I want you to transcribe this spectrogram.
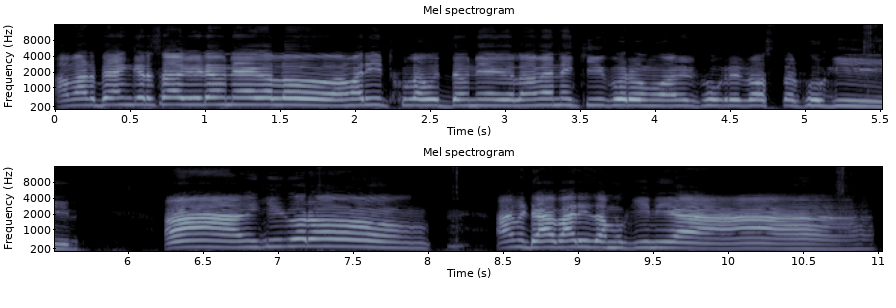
আমার ব্যাংকের চাবিটাও নিয়ে গেল আমার ইট খোলা উদ্যাও নিয়ে গেল। আমি কি করব? আমি ফকরের রাস্তার ফকির। আমি কি করব? আমি ডাবারি যাব কি নিয়া? আহ।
